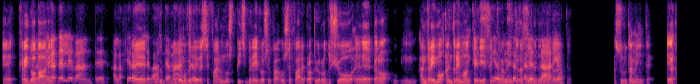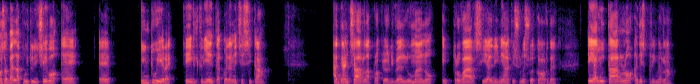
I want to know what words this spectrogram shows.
eh, credo, alla a Bari. Fiera del Levante, alla Fiera eh, del Levante a maggio. Dobbiamo vedere se fare uno speech breve o se, fa- o se fare proprio il roadshow, eh, però mh, mm, andremo, andremo, anche lì sì, effettivamente alla Fiera del Levante. Assolutamente. E la cosa bella, appunto, dicevo, è, è intuire che il cliente ha quella necessità, agganciarla proprio a livello umano e trovarsi allineati sulle sue corde e aiutarlo ad esprimerla.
